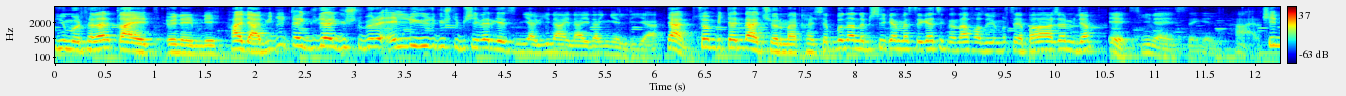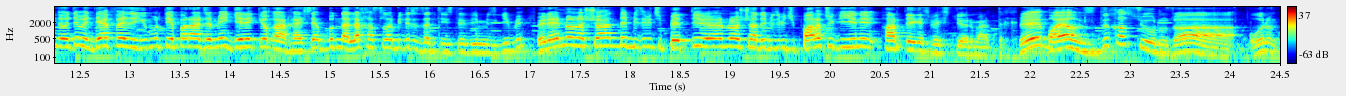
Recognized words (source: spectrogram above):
yumurtalar gayet önemli. Hadi abi lütfen güzel güçlü böyle 50-100 güçlü bir şeyler gelsin. Ya yine aynı aydan geldi ya. Tamam son bir tane daha açıyorum arkadaşlar. Bundan da bir şey gelmezse gerçekten daha fazla yumurtaya para harcamayacağım. Evet yine aynısına geldi. Hayır. Şimdi hocam daha fazla yumurtaya para harcamaya gerek yok arkadaşlar. Bunlarla kasılabiliriz zaten istediğimiz gibi. Önemli olan şu anda bizim için pet değil. Önemli olan şu anda bizim için para çünkü yeni haritaya geçmek istiyorum artık. Ve bayağı hızlı kasıyoruz ha. Oğlum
